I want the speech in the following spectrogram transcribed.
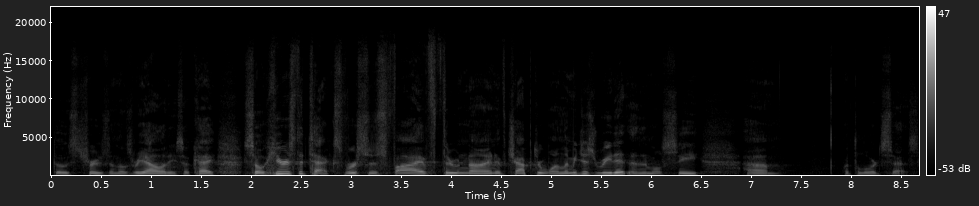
those truths and those realities, okay? So here's the text, verses 5 through 9 of chapter 1. Let me just read it and then we'll see um, what the Lord says.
